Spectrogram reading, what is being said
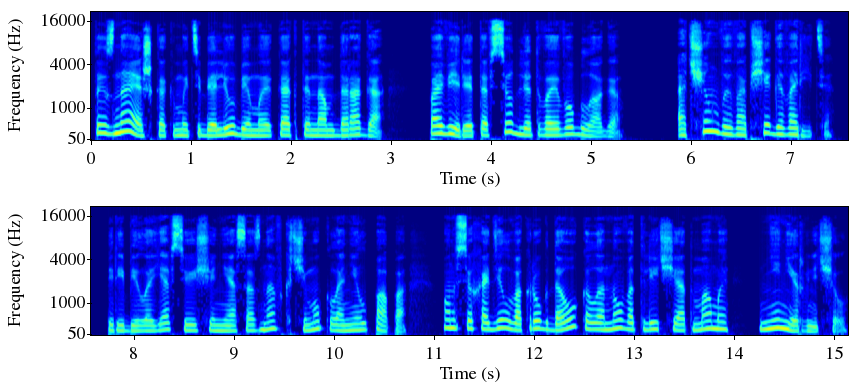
Ты знаешь, как мы тебя любим и как ты нам дорога. Поверь, это все для твоего блага. «О чем вы вообще говорите?» — перебила я, все еще не осознав, к чему клонил папа. Он все ходил вокруг да около, но, в отличие от мамы, не нервничал.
